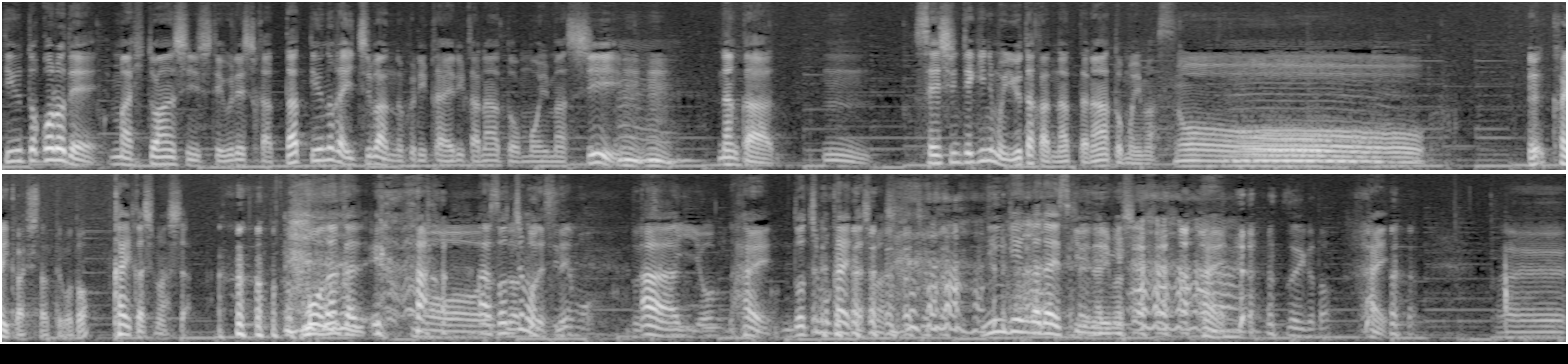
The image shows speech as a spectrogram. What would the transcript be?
ていうところで、まあ、一安心して嬉しかったっていうのが一番の振り返りかなと思いますし、うんうん。なんか、うん、精神的にも豊かになったなと思います。うんおー。え開花したってこと？開花しました。もうなんか あそっちもですねあいいよはい。どっちも開花しました。人間が大好きになりました。はそういうこと？い、はい、え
